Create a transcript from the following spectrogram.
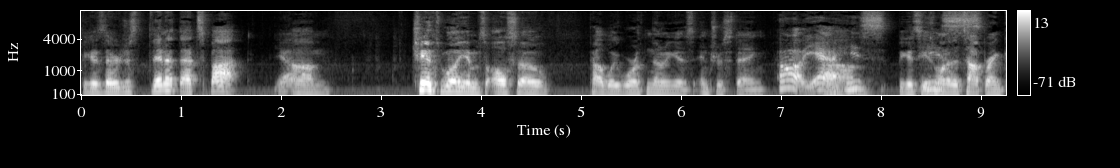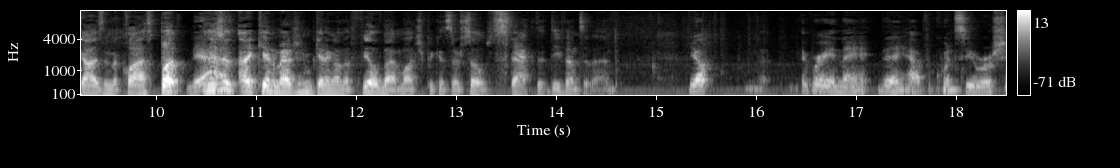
because they're just thin at that spot. yeah. Um, Chance Williams also probably worth noting is interesting. oh yeah, um, he's because he's, one of the top ranked guys in the class. But Yeah. he's just, I can't imagine him getting on the field that much because they're so stacked at defensive end. Yep. Agree, and they they have Quincy Roche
